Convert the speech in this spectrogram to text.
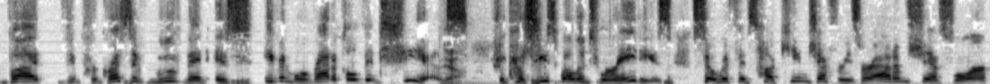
But the progressive movement is even more radical than she is Yeah. because she's well into her 80s. So if it's Hakeem Jeffries or Adam Schiff or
